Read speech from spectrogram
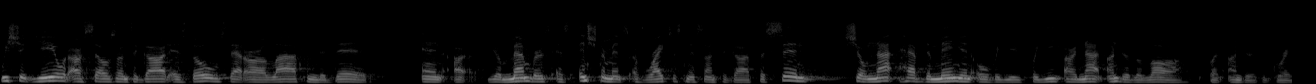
we should yield ourselves unto God as those that are alive from the dead, and are your members as instruments of righteousness unto God. For sin shall not have dominion over you, for ye are not under the law, but under the grace.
